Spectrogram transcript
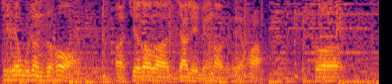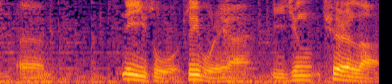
这些物证之后，啊，接到了家里领导的电话，说，呃。那一组追捕人员已经确认了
